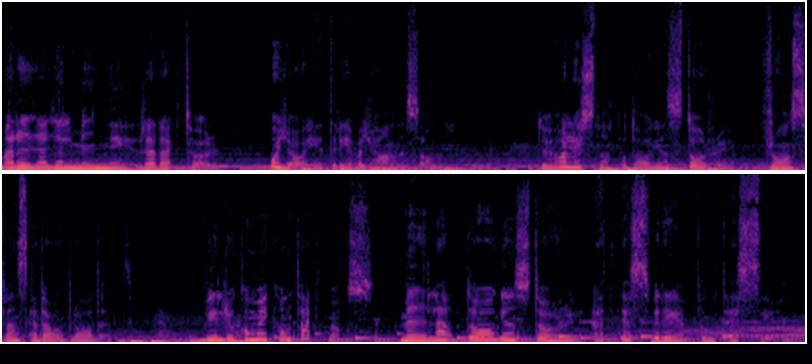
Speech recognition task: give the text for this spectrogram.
Maria Jelmini, redaktör och jag heter Eva Johannesson. Du har lyssnat på Dagens Story från Svenska Dagbladet. Vill du komma i kontakt med oss? Mejla dagensstory.svd.se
